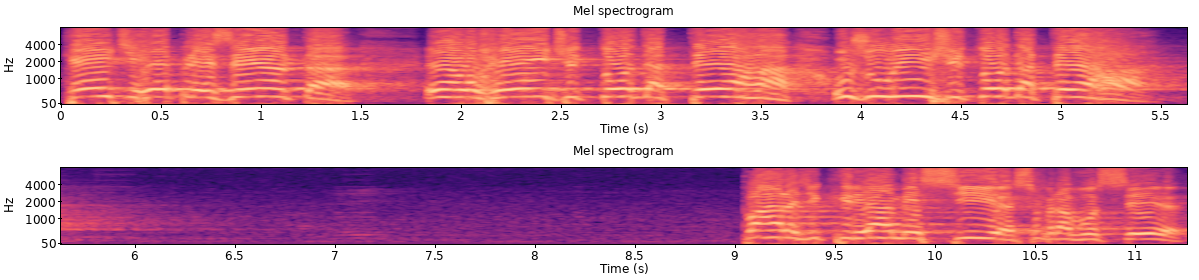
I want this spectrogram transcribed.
Quem te representa é o rei de toda a terra, o juiz de toda a terra. Para de criar Messias para você.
